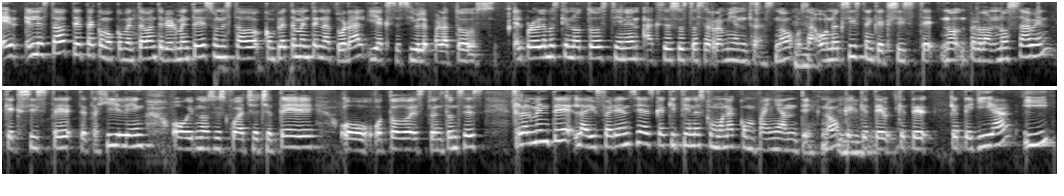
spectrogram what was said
El, el estado teta, como comentaba anteriormente, es un estado completamente natural y accesible para todos. El problema es que no todos tienen acceso a estas herramientas, ¿no? O sea, o no existen que existe, no, perdón, no saben que existe Teta Healing o hipnosis QHHT o, o todo esto. Entonces, realmente la diferencia es que aquí tienes como un acompañante, ¿no? que, que te, que, te, que te guía y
